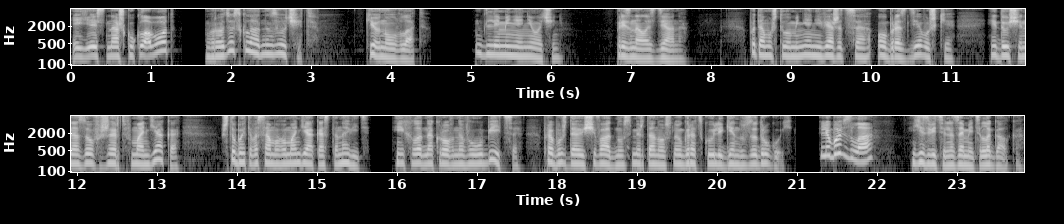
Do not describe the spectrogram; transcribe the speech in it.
и есть наш кукловод?» «Вроде складно звучит», — кивнул Влад. «Для меня не очень», — призналась Диана. «Потому что у меня не вяжется образ девушки, идущей на зов жертв маньяка, чтобы этого самого маньяка остановить, и хладнокровного убийцы, пробуждающего одну смертоносную городскую легенду за другой. «Любовь зла», — язвительно заметила Галка.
